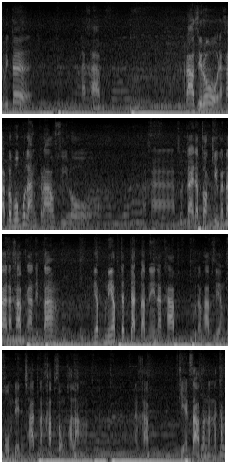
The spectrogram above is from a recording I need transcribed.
Twitter นะครับกราวซีโร่นะครับลำโพงคู่หลังกราวซีโร่ สนใจจับจองคิวกันได้นะครับ งานติดตั้งเนียบเนียบจัดจัดแบบนี้นะครับ คุณภาพเสียงคมเด่นชัดนะครับ ทรงพลังนะครับ PS สาวเท่านั้นนะครับ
